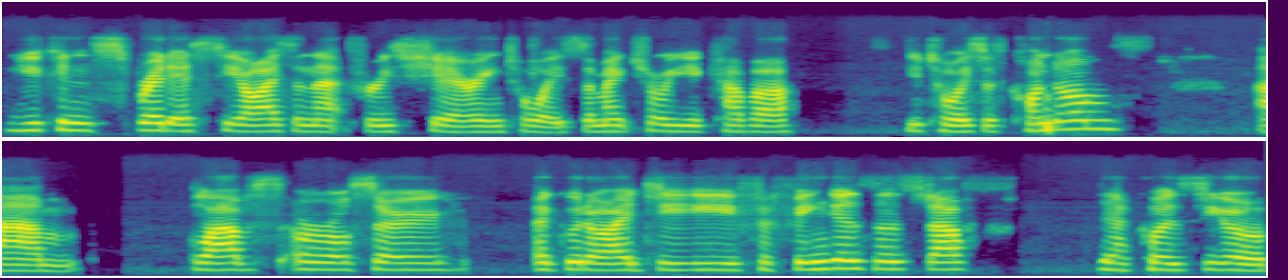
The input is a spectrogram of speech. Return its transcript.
you can spread STIs and that through sharing toys. So make sure you cover your toys with condoms. Um, gloves are also a good idea for fingers and stuff because your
